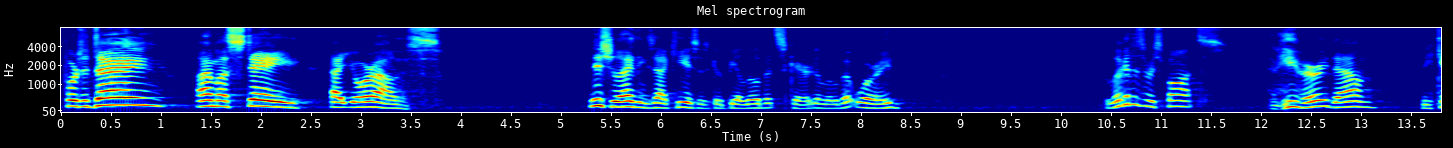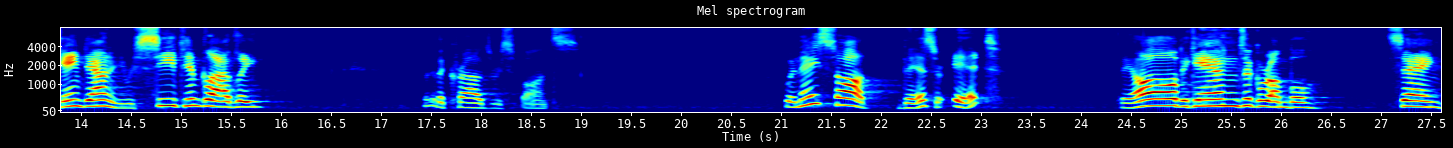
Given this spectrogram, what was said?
for today I must stay at your house. Initially, I think Zacchaeus is going to be a little bit scared and a little bit worried. But look at his response. And he hurried down, and he came down, and he received him gladly. Look at the crowd's response. When they saw this, or it, they all began to grumble, saying,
